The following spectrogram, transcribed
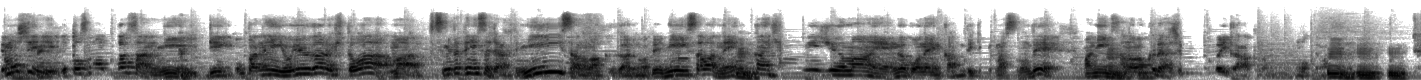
でもし、お父さんお母さんに現お金に余裕がある人は、まあ、積み立て NISA じゃなくて NISA の枠があるので、NISA は年間120万円が5年間できますので、まあ、NISA の枠で始めるといいかなと思ってます。うんうんうん。じ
